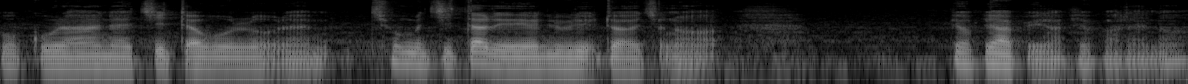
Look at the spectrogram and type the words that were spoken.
ကိုကိုယ်တိုင်နဲ့ကြည့်တတ်ဖို့လို့လဲချုံမကြည့်တတ်တဲ့လူတွေအတွက်ကျွန်တော်ပြောပြပေးတာဖြစ်ပါတယ်เนาะ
